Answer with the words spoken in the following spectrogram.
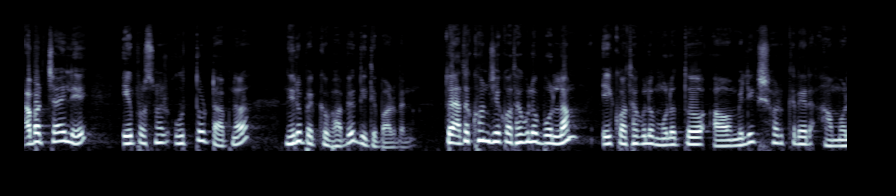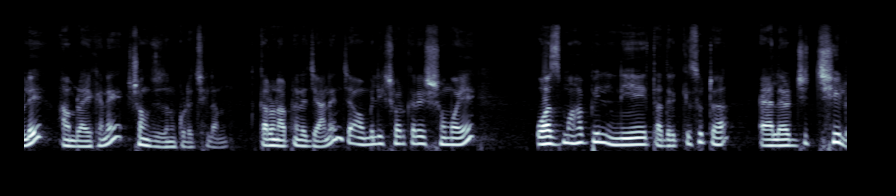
আবার চাইলে এই প্রশ্নের উত্তরটা আপনারা নিরপেক্ষভাবেও দিতে পারবেন। তো এতক্ষণ যে কথাগুলো বললাম এই কথাগুলো মূলত আওয়ামী লীগ সরকারের আমলে আমরা এখানে সংযোজন করেছিলাম। কারণ আপনারা জানেন যে আওয়ামী লীগ সরকারের সময়ে ওয়াজ মাহফিল নিয়ে তাদের কিছুটা অ্যালার্জি ছিল।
